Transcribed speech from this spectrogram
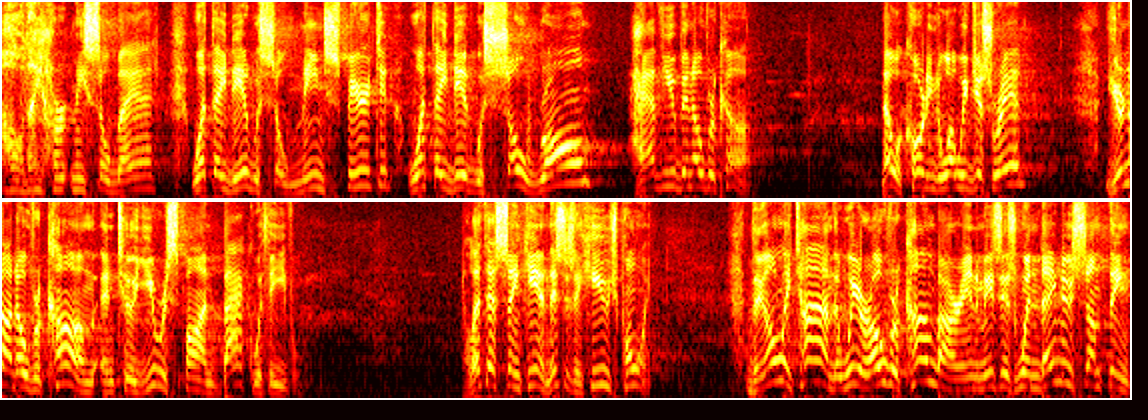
Oh, they hurt me so bad. What they did was so mean spirited. What they did was so wrong. Have you been overcome? No, according to what we've just read, you're not overcome until you respond back with evil. Now, let that sink in. This is a huge point. The only time that we are overcome by our enemies is when they do something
